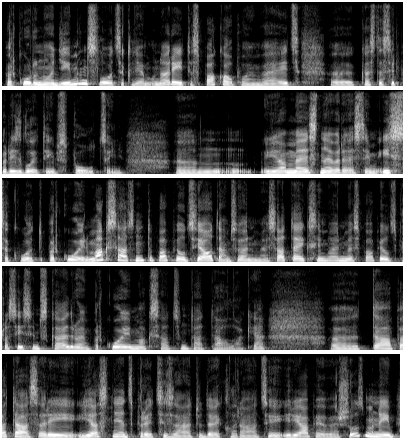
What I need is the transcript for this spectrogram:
par kuru no ģimenes locekļiem, un arī tas pakalpojumu veids, kas tas ir par izglītības pulciņu. Ja mēs nevarēsim izsakot, par ko ir maksāts, nu, tad papildus jautājums, vai nu mēs atteiksim, vai nu mēs papildus prasīsim skaidrojumu, par ko ir maksāts un tā tālāk. Ja? Tāpat tās arī, ja sniedz precizētu deklarāciju, ir jāpievērš uzmanība,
